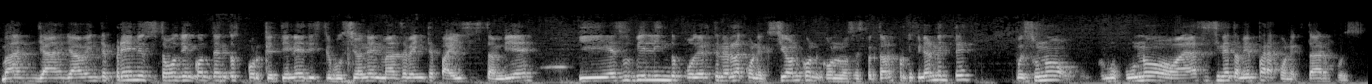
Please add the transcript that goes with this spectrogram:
Van ya, ya 20 premios. Estamos bien contentos porque tiene distribución en más de 20 países también. Y eso es bien lindo poder tener la conexión con, con los espectadores porque finalmente pues uno, uno hace cine también para conectar, pues,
